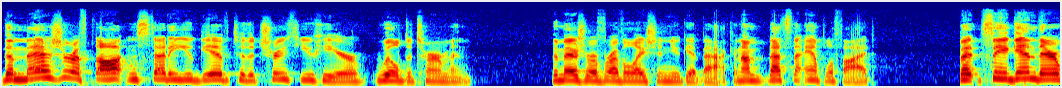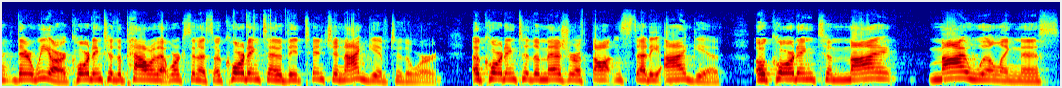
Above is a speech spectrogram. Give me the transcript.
the measure of thought and study you give to the truth you hear will determine the measure of revelation you get back. And I'm, that's the amplified. But see, again, there, there we are, according to the power that works in us, according to the attention I give to the word, according to the measure of thought and study I give, according to my, my willingness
